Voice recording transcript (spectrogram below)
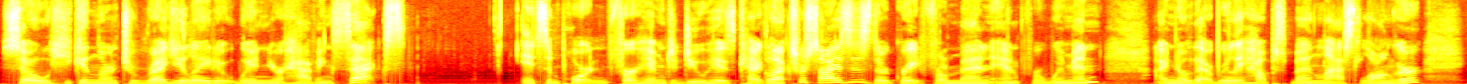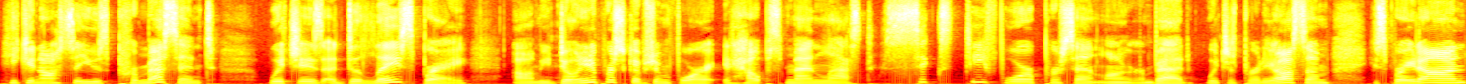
so he can learn to regulate it when you're having sex it's important for him to do his Kegel exercises. They're great for men and for women. I know that really helps men last longer. He can also use Promescent, which is a delay spray. Um, you don't need a prescription for it. It helps men last 64% longer in bed, which is pretty awesome. You spray it on,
